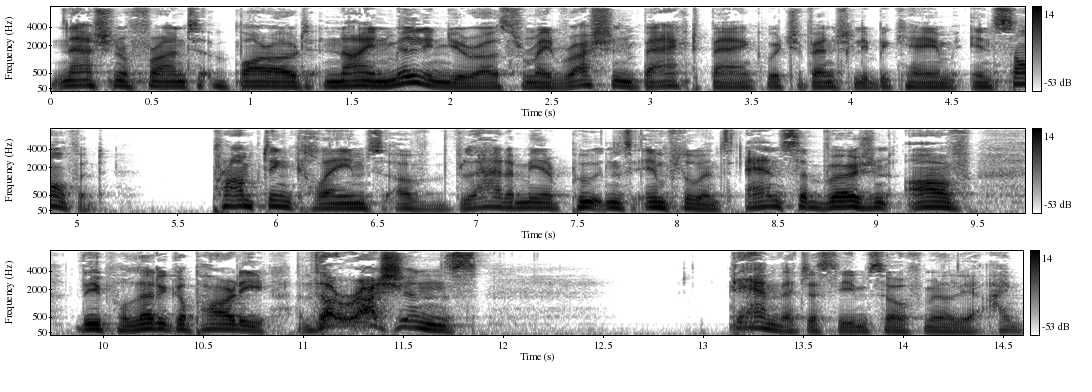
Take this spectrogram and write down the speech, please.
National Front borrowed 9 million euros from a Russian backed bank which eventually became insolvent, prompting claims of Vladimir Putin's influence and subversion of the political party, the Russians, damn, that just seems so familiar. I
